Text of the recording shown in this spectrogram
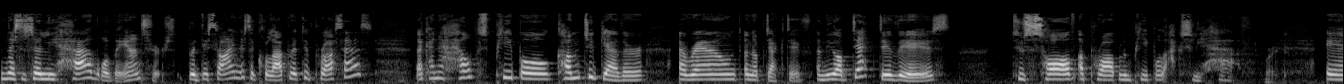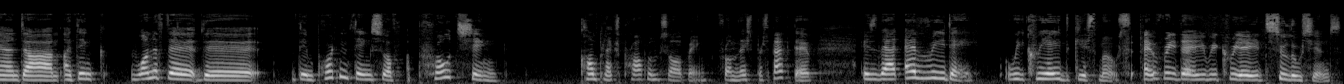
necessarily have all the answers, but design is a collaborative process that kind of helps people come together around an objective. And the objective is to solve a problem people actually have. And um, I think one of the, the, the important things of approaching complex problem solving from this perspective is that every day we create gizmos. Every day we create solutions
